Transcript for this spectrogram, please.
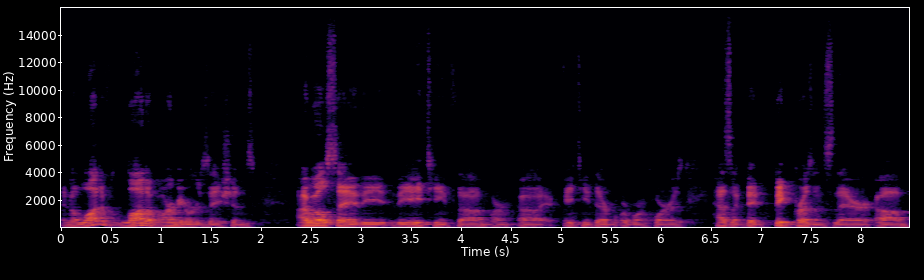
and a lot of lot of army organizations. I will say the the 18th um, 18th uh, Airborne Corps has a big big presence there. Um,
